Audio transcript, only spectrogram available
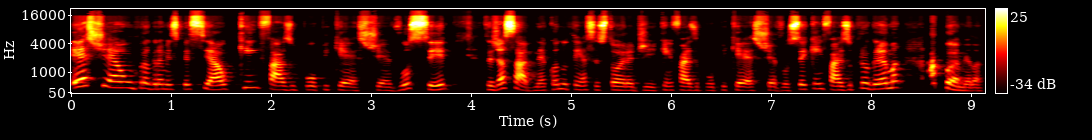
Este é um programa especial. Quem faz o Popcast é você. Você já sabe, né? Quando tem essa história de quem faz o Popcast é você, quem faz o programa, a Pamela.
